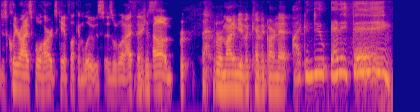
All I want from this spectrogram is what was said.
just clear eyes, full hearts, can't fucking lose, is what I think. just- um, Reminded me of a Kevin Garnett. I can do anything.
